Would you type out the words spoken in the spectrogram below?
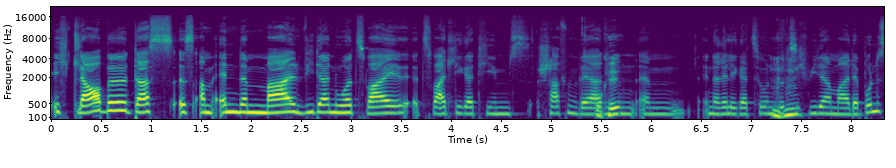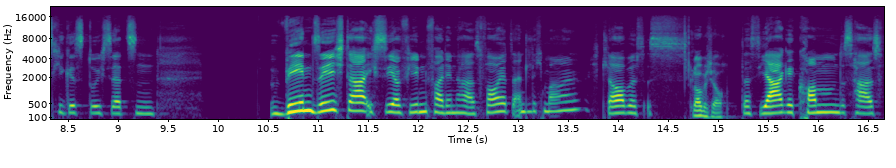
ich glaube, dass es am Ende mal wieder nur zwei Zweitligateams schaffen werden. Ähm, in der Relegation wird Mhm. sich wieder mal der Bundesligist durchsetzen. Wen sehe ich da? Ich sehe auf jeden Fall den HSV jetzt endlich mal. Ich glaube, es ist Glaube ich auch. das Jahr gekommen des HSV.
